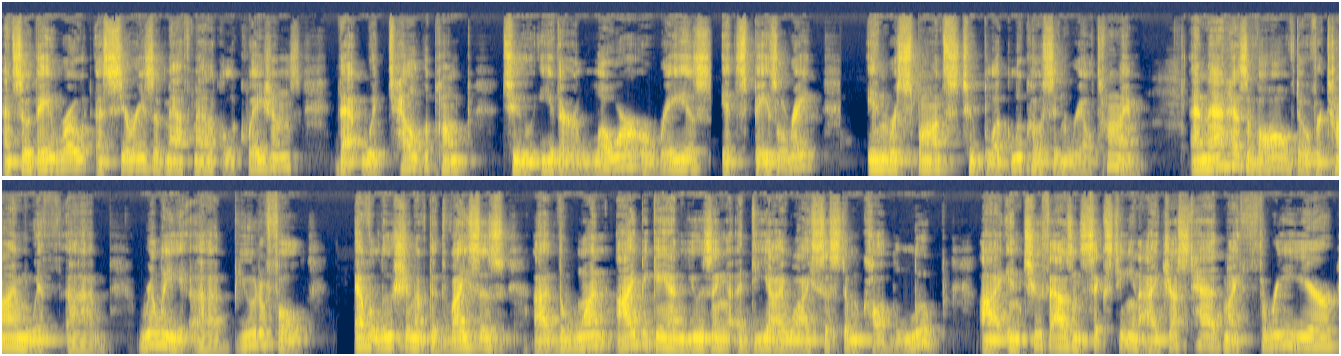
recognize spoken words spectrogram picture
And so they wrote a series of mathematical equations that would tell the pump to either lower or raise its basal rate in response to blood glucose in real time. And that has evolved over time with um, really uh, beautiful evolution of the devices. Uh, the one I began using a DIY system called Loop uh, in 2016. I just had my three year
